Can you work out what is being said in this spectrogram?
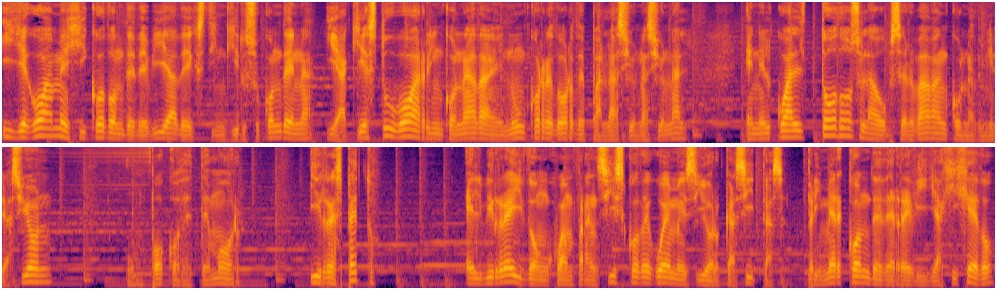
y llegó a México donde debía de extinguir su condena, y aquí estuvo arrinconada en un corredor de Palacio Nacional, en el cual todos la observaban con admiración, un poco de temor y respeto. El virrey don Juan Francisco de Güemes y Orcasitas, primer conde de Revillagigedo,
